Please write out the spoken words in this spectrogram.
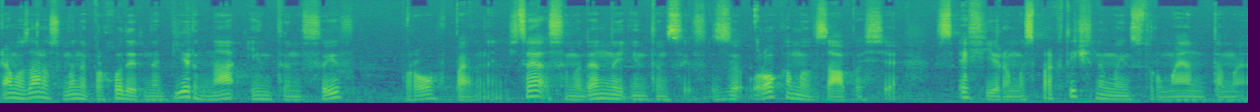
Прямо зараз у мене проходить набір на інтенсив про впевненість. Це семиденний інтенсив з уроками в записі, з ефірами, з практичними інструментами,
